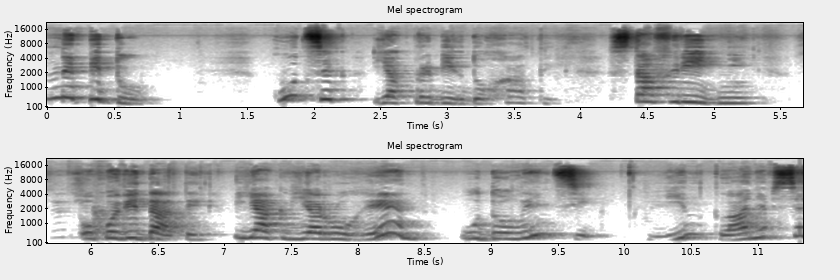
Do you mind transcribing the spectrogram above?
Не піду. Куцик, як прибіг до хати, став рідні оповідати, як в яру ген у долинці він кланявся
